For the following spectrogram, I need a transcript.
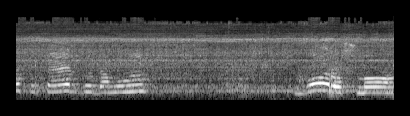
А тепер додамо борошно.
